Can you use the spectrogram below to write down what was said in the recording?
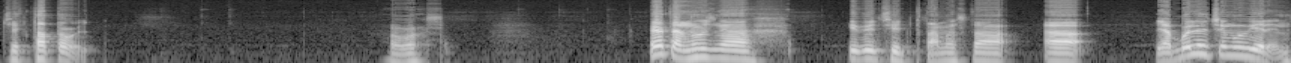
чистотой. Вот. Это нужно изучить, потому что э, я более чем уверен,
